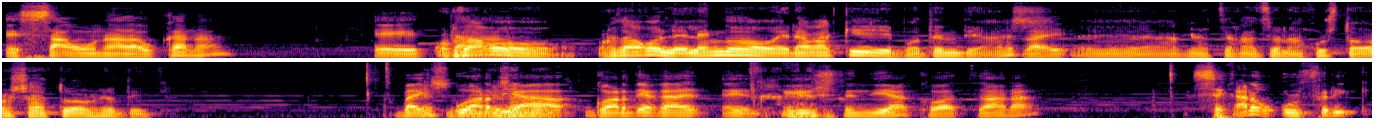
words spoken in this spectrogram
ezaguna daukana, eta... Hor dago, hor dago lehengo erabaki potentea, ez? Bai. Eh, agertze gatzuna, justo hor sartu aurretik. Bai, Ez, guardia, guardia eh, iristen dira koatzara. Ze karo, Ulfrik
